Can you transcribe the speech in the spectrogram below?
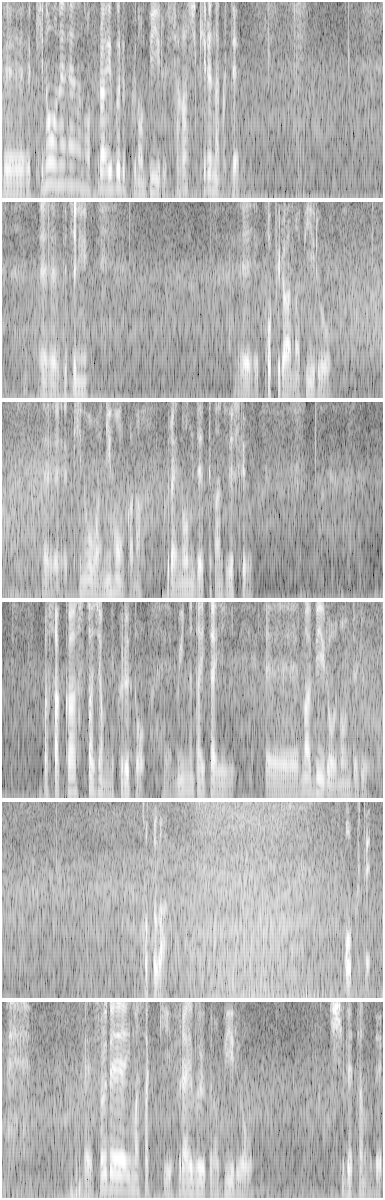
で昨日ねあのフライブルクのビール探しきれなくて、えー別に、えーポピュラーなビールを、えー昨日は2本かなくらい飲んでって感じですけどサッカースタジアムに来ると、えみんな大体、えまあ、ビールを飲んでることが多くて、えそれで今さっきフライブルクのビールを知れたので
